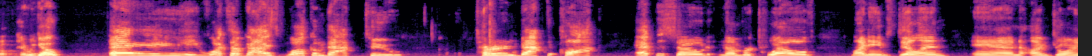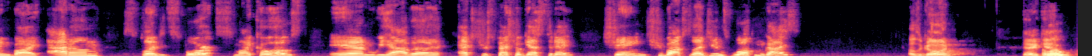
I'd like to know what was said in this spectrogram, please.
Oh, there we go. Hey, what's up, guys? Welcome back to Turn Back the Clock, episode number 12. My name's Dylan, and I'm joined by Adam, Splendid Sports, my co host, and we have an extra special guest today, Shane, Shoebox Legends. Welcome, guys. How's it going? There you Hello.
